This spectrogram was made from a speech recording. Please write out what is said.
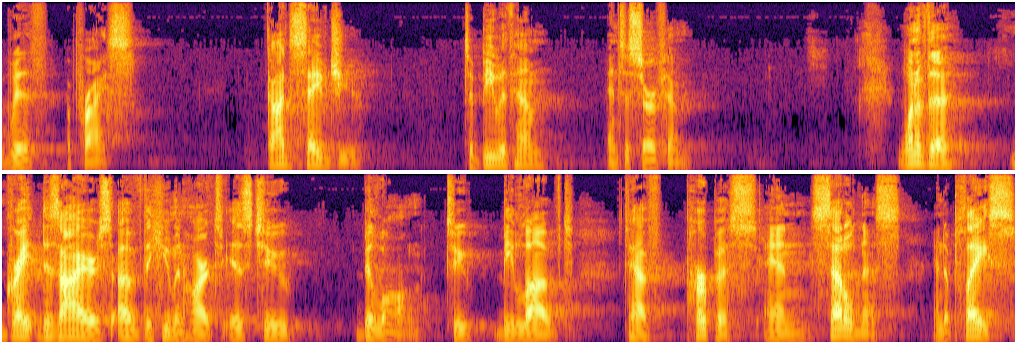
with a price. God saved you to be with Him and to serve Him. One of the great desires of the human heart is to belong, to be loved, to have purpose and settledness and a place.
